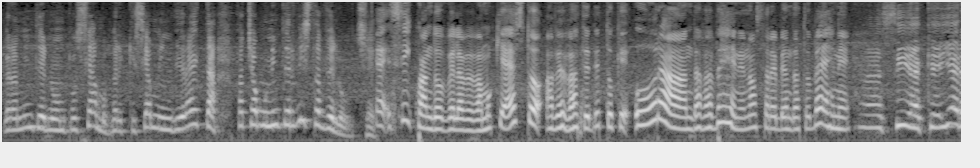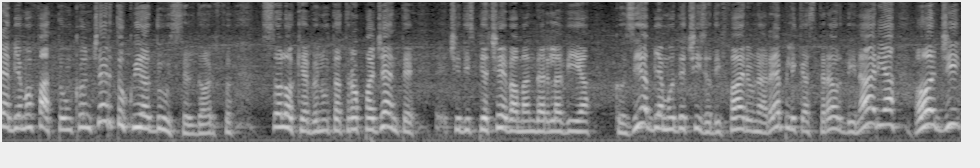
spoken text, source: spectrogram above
veramente non possiamo perché siamo in diretta. Facciamo un'intervista veloce. Eh sì, quando ve l'avevamo chiesto avevate detto che ora andava bene, no? Sarebbe andato bene. Eh, sì, è che ieri abbiamo fatto un concerto qui a Düsseldorf. Solo che è venuta troppa gente e ci dispiaceva mandarla via. Così abbiamo deciso di fare una replica straordinaria oggi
